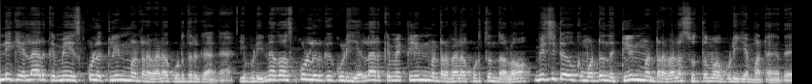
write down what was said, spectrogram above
இன்னைக்கு எல்லாருக்குமே ஸ்கூலை க்ளீன் பண்ற வேலை கொடுத்துருக்காங்க. இப்படி என்னதான் ஸ்கூல்ல இருக்கக்கூடிய எல்லாருக்குமே கிளீன் பண்ற வேலை கொடுத்திருந்தாலும் மிச்சிட்டோவுக்கு மட்டும் இந்த கிளீன் பண்ற வேலை சுத்தமா பிடிக்க மாட்டேங்குது.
